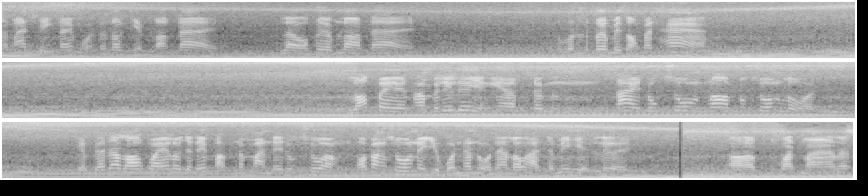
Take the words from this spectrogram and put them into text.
สามารถเช็คได้หมด แล้วเราเก็บล็อกได้ เราเพิ่มรอบได้สมมติเพิ่มไปสองพันห้าล็อกไปทำไปเรื่อยๆอย่างเงี้ยครับจนได้ทุกช่วงรอบทุกช่วงโหลด ก็บแล้วถ้าล็อกไว้เราจะได้ปรับน้ำมันได้ทุกช่วง เพราะบางช่วงเนี่ยอยู่บนถนนเนี่ยเราอาจจะไม่เห็นเลยอ๋อวัดมาแล้ว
